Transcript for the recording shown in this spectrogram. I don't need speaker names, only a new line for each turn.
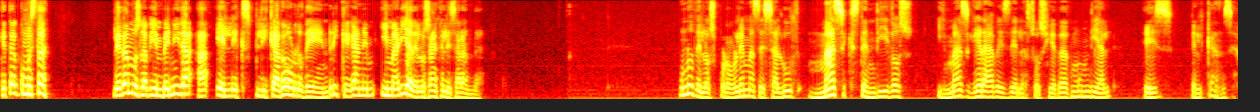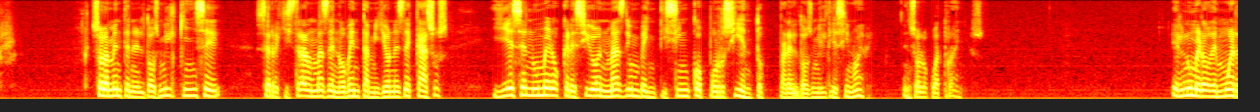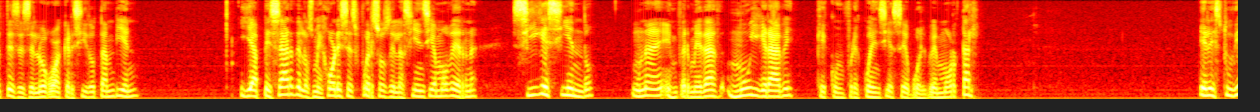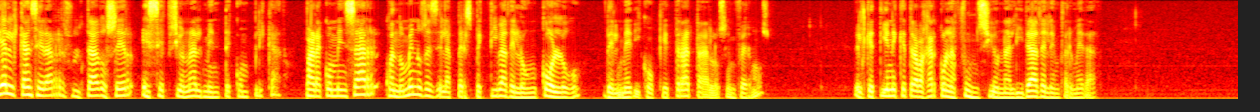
¿Qué tal? ¿Cómo está? Le damos la bienvenida a El explicador de Enrique Ganem y María de Los Ángeles Aranda. Uno de los problemas de salud más extendidos y más graves de la sociedad mundial es el cáncer. Solamente en el 2015 se registraron más de 90 millones de casos y ese número creció en más de un 25% para el 2019, en solo cuatro años. El número de muertes, desde luego, ha crecido también, y a pesar de los mejores esfuerzos de la ciencia moderna, sigue siendo una enfermedad muy grave que con frecuencia se vuelve mortal. El estudiar el cáncer ha resultado ser excepcionalmente complicado. Para comenzar, cuando menos desde la perspectiva del oncólogo, del médico que trata a los enfermos, el que tiene que trabajar con la funcionalidad de la enfermedad.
